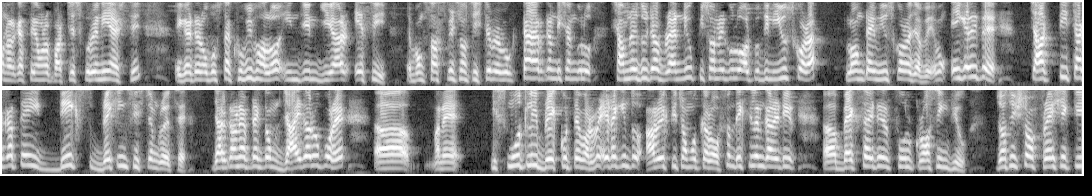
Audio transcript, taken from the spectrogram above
ওনার কাছ থেকে আমরা পারচেস করে নিয়ে আসছি। এই গাড়িটার অবস্থা খুবই ভালো ইঞ্জিন গিয়ার এসি এবং সাসপেনশন সিস্টেম এবং টায়ার কন্ডিশনগুলো সামনের দুইটা ব্র্যান্ড নিউ পিছনেরগুলো অল্প দিন ইউজ করা লং টাইম ইউজ করা যাবে এবং এই গাড়িতে চারটি চাকাতেই ডিস্ক ব্রেকিং সিস্টেম রয়েছে, যার কারণে আপনি একদম জায়গার উপরে মানে স্মুথলি ব্রেক করতে পারবেন। এটা কিন্তু আরও একটি চমৎকার অপশন দেখছিলেন গাড়িটির ব্যাক সাইডের ফুল ক্রসিং ভিউ যথেষ্ট ফ্রেশ একটি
